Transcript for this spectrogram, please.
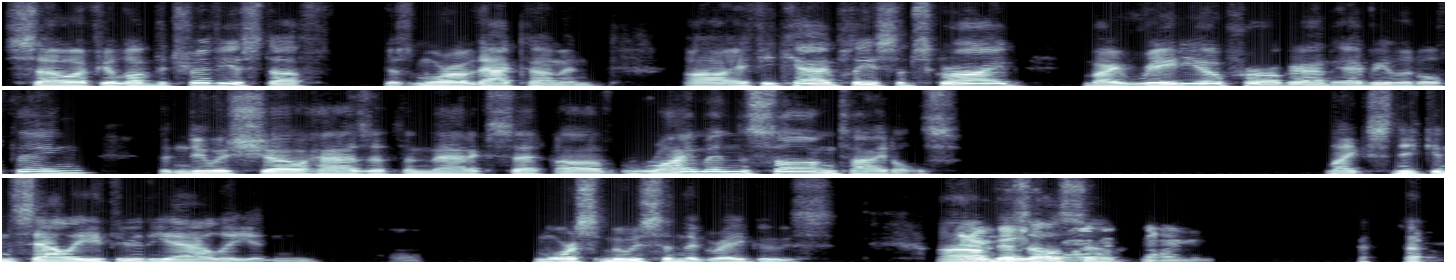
So if you love the trivia stuff, there's more of that coming. Uh, if you can, please subscribe. My radio program, Every Little Thing. The newest show has a thematic set of Ryman song titles, like Sneaking Sally Through the Alley and Morse Moose and the Gray Goose. Um, there's also.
